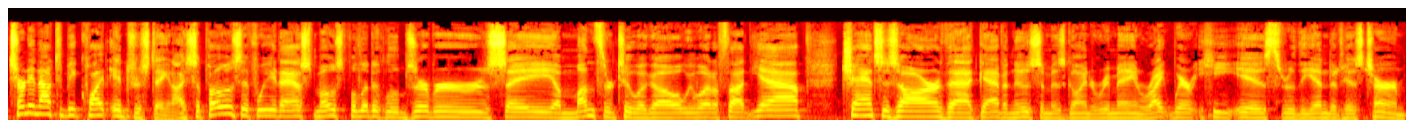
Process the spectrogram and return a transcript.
turning out to be quite interesting. I suppose if we had asked most political observers, say, a month or two ago, we would have thought, yeah, chances are that Gavin Newsom is going to remain right where he is through the end of his term.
